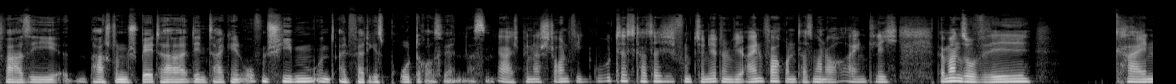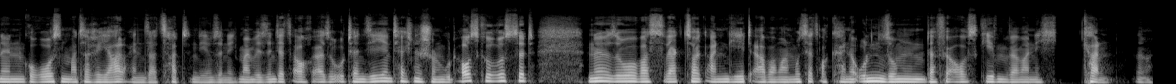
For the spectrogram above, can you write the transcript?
quasi ein paar Stunden später den Teig in den Ofen schieben und ein fertiges Brot daraus werden lassen. Ja, ich bin erstaunt, wie gut das tatsächlich funktioniert und wie einfach und dass man auch eigentlich, wenn man so will, keinen großen Materialeinsatz hat in dem Sinne. Ich meine, wir sind jetzt auch also utensilientechnisch schon gut ausgerüstet, ne, so was Werkzeug angeht, aber man muss jetzt auch keine Unsummen dafür ausgeben, wenn man nicht kann. Ne.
